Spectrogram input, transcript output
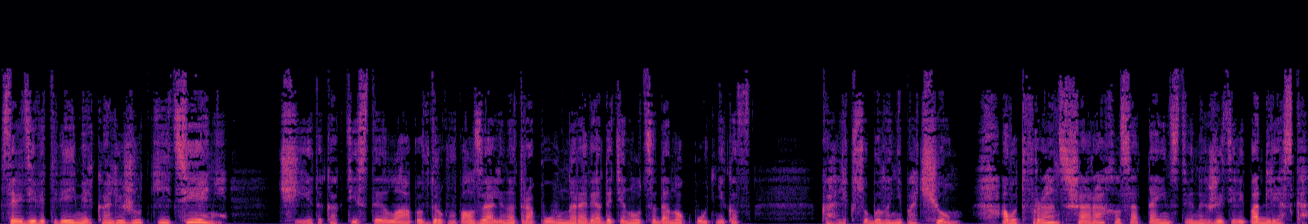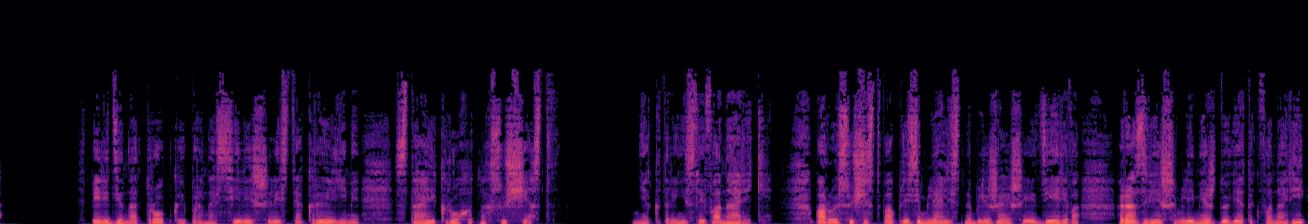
среди ветвей мелькали жуткие тени. Чьи-то когтистые лапы вдруг выползали на тропу, норовя дотянуться до ног путников. Каликсу было нипочем, а вот Франц шарахался от таинственных жителей подлеска. Впереди над тропкой проносились, шелестя крыльями, стаи крохотных существ. Некоторые несли фонарики, порой существа приземлялись на ближайшее дерево, развешивали между веток фонари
